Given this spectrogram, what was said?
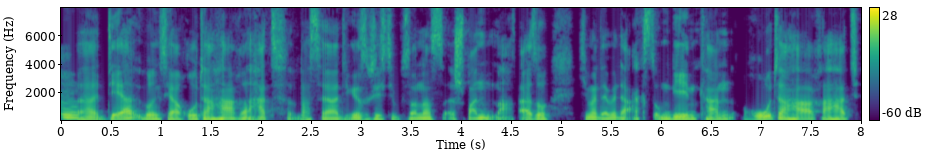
mhm. äh, der übrigens ja rote Haare hat, was ja die Geschichte besonders äh, spannend macht. Also jemand, der mit der Axt umgehen kann, rote Haare hat,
